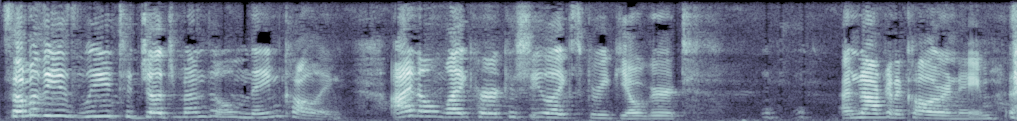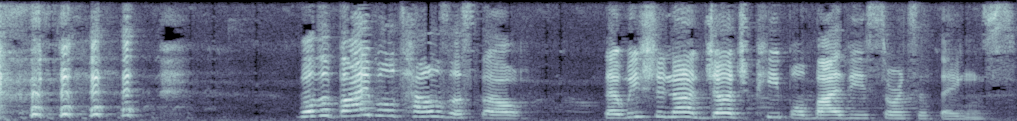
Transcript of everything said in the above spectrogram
Some of these lead to judgmental name calling. I don't like her because she likes Greek yogurt. I'm not going to call her a name. well, the Bible tells us, though, that we should not judge people by these sorts of things.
